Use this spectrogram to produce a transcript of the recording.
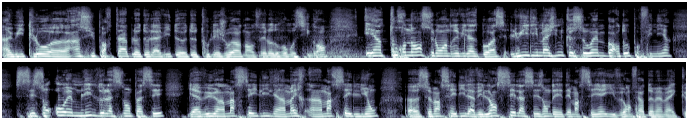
Un huit clos euh, insupportable de la vie de, de, tous les joueurs dans ce vélodrome aussi grand. Et un tournant selon André Villas-Boas. Lui, il imagine que ce OM Bordeaux, pour finir, c'est son OM Lille de la saison passée. Il y avait eu un Marseille-Lille et un, un Marseille-Lyon. Ce Marseille-Lille avait lancé la saison des, des Marseillais. Il veut en faire de même avec,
